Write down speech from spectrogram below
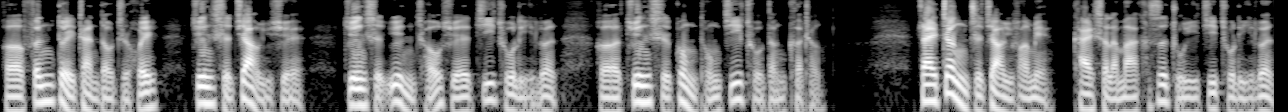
和分队战斗指挥、军事教育学、军事运筹学基础理论和军事共同基础等课程；在政治教育方面，开设了马克思主义基础理论、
